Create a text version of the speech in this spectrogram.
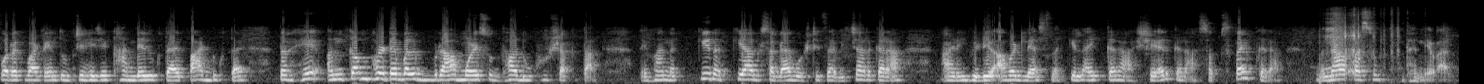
फरक वाटेल. तुमचे हे जे खांदे दुखत आहेत पाठ दुखत आहेत तर हे अनकम्फर्टेबल ब्रामुळे सुद्धा दुखू शकतात. तेव्हा नक्की नक्की या सगळ्या गोष्टीचा विचार करा आणि व्हिडिओ आवडल्यास नक्की लाईक करा शेअर करा सबस्क्राईब करा. मनापासून धन्यवाद.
